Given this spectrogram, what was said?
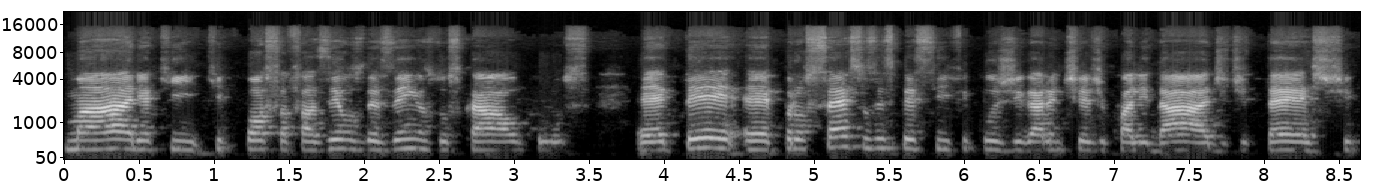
uma área que, que possa fazer os desenhos dos cálculos, é, ter é, processos específicos de garantia de qualidade, de teste,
